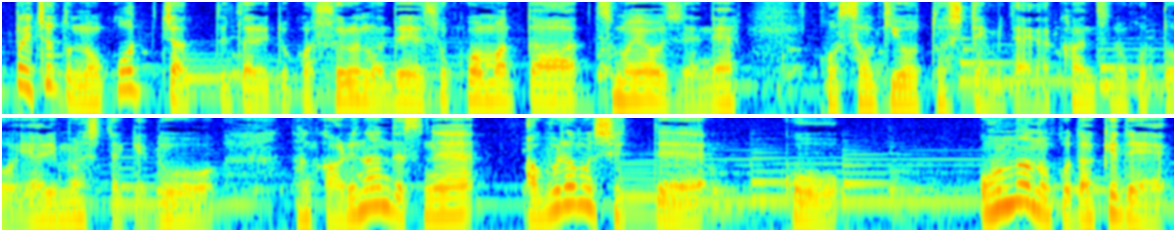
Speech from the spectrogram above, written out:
っぱりちょっと残っちゃってたりとかするのでそこはまた爪楊枝でねこうそぎ落としてみたいな感じのことをやりましたけどなんかあれなんですね。アブラムシってこう女の子だけで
